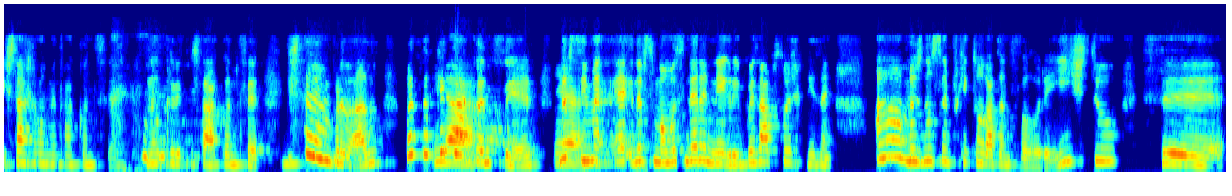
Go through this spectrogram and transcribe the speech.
isto está realmente a acontecer, não acredito que isto está a acontecer, isto é mesmo verdade, the- o que é que está a Yeah. acontecer? Yeah. cima, é- ainda por cima, o era negro, e depois há pessoas que dizem, ah, mas não sei porque é que estão a dar tanto valor a isto, se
